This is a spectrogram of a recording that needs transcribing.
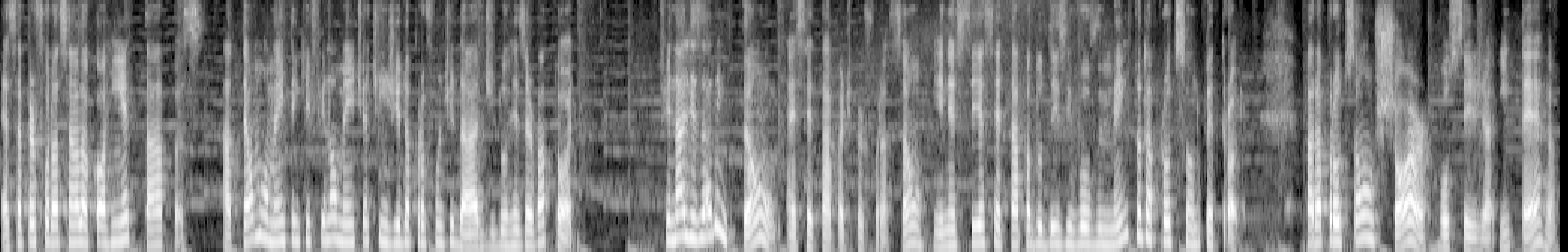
Essa perfuração ela ocorre em etapas, até o momento em que finalmente é atingida a profundidade do reservatório. Finalizada então essa etapa de perfuração, inicia-se a etapa do desenvolvimento da produção do petróleo. Para a produção onshore, ou seja, em terra,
